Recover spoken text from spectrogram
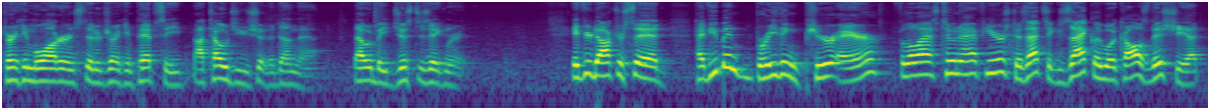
drinking water instead of drinking Pepsi. I told you you shouldn't have done that. That would be just as ignorant. If your doctor said, Have you been breathing pure air for the last two and a half years? Because that's exactly what caused this shit.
